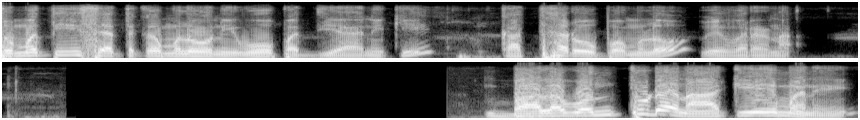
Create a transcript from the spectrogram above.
సుమతి శతకంలోని ఓ పద్యానికి కథ రూపంలో వివరణ. బలవంతుడ నాకేమని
